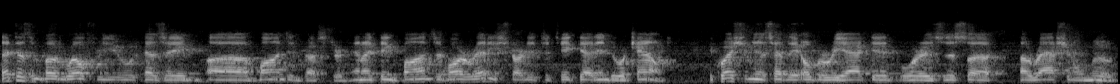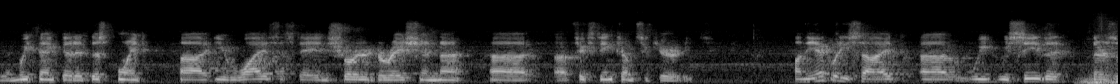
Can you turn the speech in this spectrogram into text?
That doesn't bode well for you as a uh, bond investor, and I think bonds have already started to take that into account. The question is, have they overreacted, or is this a, a rational move? And we think that at this point, uh, you're wise to stay in shorter duration uh, uh, fixed income securities. On the equity side, we, we see that there's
